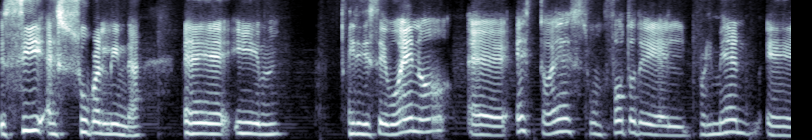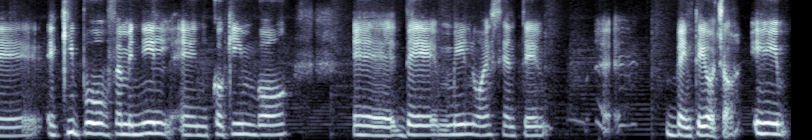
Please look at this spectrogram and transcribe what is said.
sí, es súper linda. Eh, y, y, dice, bueno, eh, esto es un foto del primer equipo femenil en Coquimbo de 1928. Y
